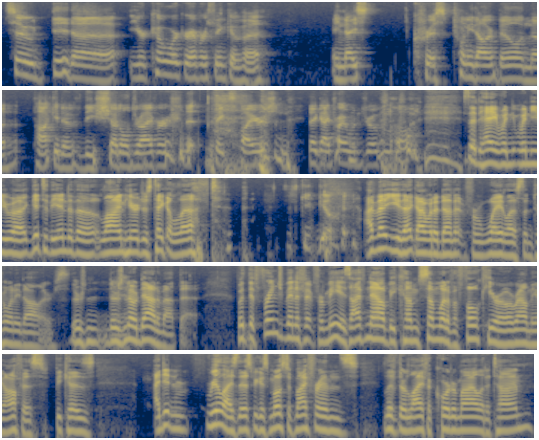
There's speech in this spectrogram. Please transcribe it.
So, did uh, your coworker ever think of a a nice, crisp twenty dollar bill in the pocket of the shuttle driver that fakes fires, and that guy probably would have drove him home? He said, "Hey, when when you uh, get to the end of the line here, just take a left." Just keep going. I bet you that guy would have done it for way less than twenty dollars. There's there's no doubt about that. But the fringe benefit for me is I've now become somewhat of a folk hero around the office because I didn't realize this because most of my friends live their life a quarter mile at a time.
